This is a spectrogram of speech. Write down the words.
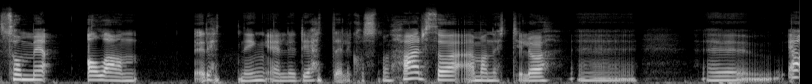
som med all annen retning eller diett eller kost man har, så er man nødt til å uh, uh, ja,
